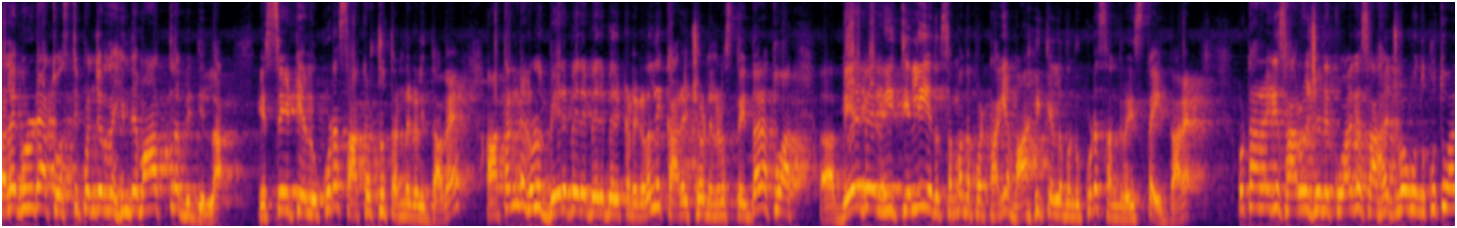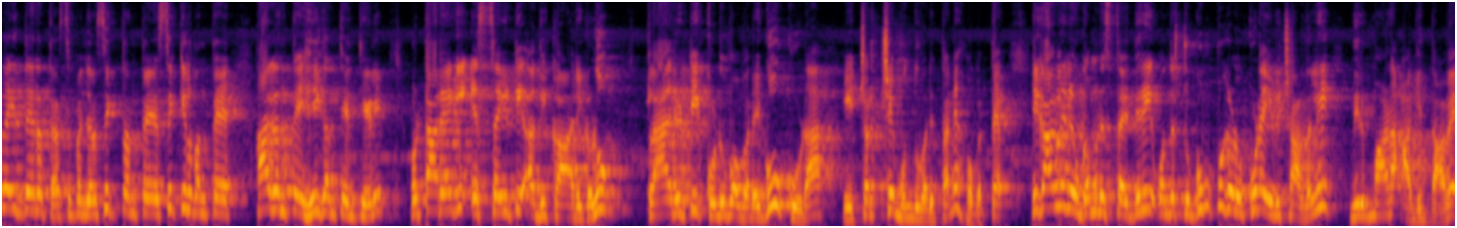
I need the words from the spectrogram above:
ತಲೆಬುರುಡೆ ಅಥವಾ ಅಸ್ಥಿ ಪಂಜರದ ಹಿಂದೆ ಮಾತ್ರ ಬಿದ್ದಿಲ್ಲ. ಎಸ್ ಐ ಟಿಯಲ್ಲೂ ಕೂಡ ಸಾಕಷ್ಟು ತಂಡಗಳಿದ್ದಾವೆ. ಆ ತಂಡಗಳು ಬೇರೆ ಬೇರೆ ಬೇರೆ ಬೇರೆ ಕಡೆಗಳಲ್ಲಿ ಕಾರ್ಯಾಚರಣೆ ನಡೆಸ್ತಾ ಇದ್ದಾರೆ ಅಥವಾ ಬೇರೆ ಬೇರೆ ರೀತಿಯಲ್ಲಿ ಇದಕ್ಕೆ ಸಂಬಂಧಪಟ್ಟ ಹಾಗೆ ಮಾಹಿತಿ ಎಲ್ಲವನ್ನು ಕೂಡ ಸಂಗ್ರಹಿಸ್ತಾ ಇದ್ದಾರೆ. ಒಟ್ಟಾರೆಯಾಗಿ ಸಾರ್ವಜನಿಕವಾಗಿ ಸಹಜವಾಗಿ ಒಂದು ಕುತೂಹಲ ಇದ್ದೇ ಇರುತ್ತೆ. ಅಸ್ಥಿ ಪಂಜರ ಸಿಕ್ತಂತೆ, ಸಿಕ್ಕಿಲ್ವಂತೆ, ಹಾಗಂತೆ, ಹೀಗಂತೆ ಅಂತ ಹೇಳಿ ಒಟ್ಟಾರೆಯಾಗಿ ಎಸ್ ಐ ಟಿ ಅಧಿಕಾರಿಗಳು ಕ್ಲಾರಿಟಿ ಕೊಡುವವರೆಗೂ ಕೂಡ ಈ ಚರ್ಚೆ ಮುಂದುವರಿತಾನೆ ಹೋಗುತ್ತೆ. ಈಗಾಗಲೇ ನೀವು ಗಮನಿಸ್ತಾ ಇದ್ದೀರಿ, ಒಂದಷ್ಟು ಗುಂಪುಗಳು ಕೂಡ ಈ ವಿಚಾರದಲ್ಲಿ ನಿರ್ಮಾಣ ಆಗಿದ್ದಾವೆ.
